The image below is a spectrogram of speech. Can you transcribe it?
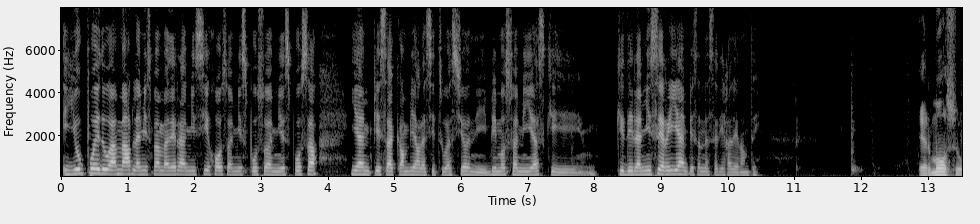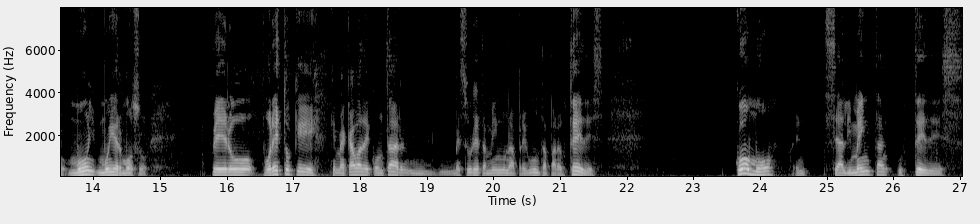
y yo puedo amar de la misma manera a mis hijos, a mi esposo, a mi esposa, ya empieza a cambiar la situación y vemos familias que, que de la miseria empiezan a salir adelante. Hermoso, muy, muy hermoso. Pero por esto que, que, me acaba de contar, me surge también una pregunta para ustedes. ¿Cómo se alimentan ustedes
